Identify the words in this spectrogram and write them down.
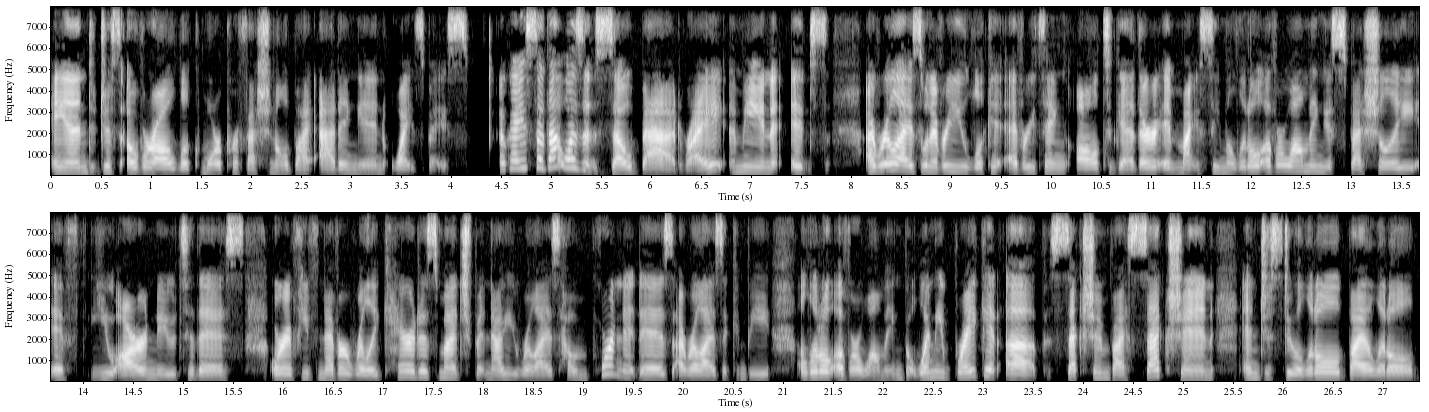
and just overall look more professional by adding in white space. Okay, so that wasn't so bad, right? I mean, it's, I realize whenever you look at everything all together, it might seem a little overwhelming, especially if you are new to this or if you've never really cared as much, but now you realize how important it is. I realize it can be a little overwhelming, but when you break it up section by section and just do a little by a little,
